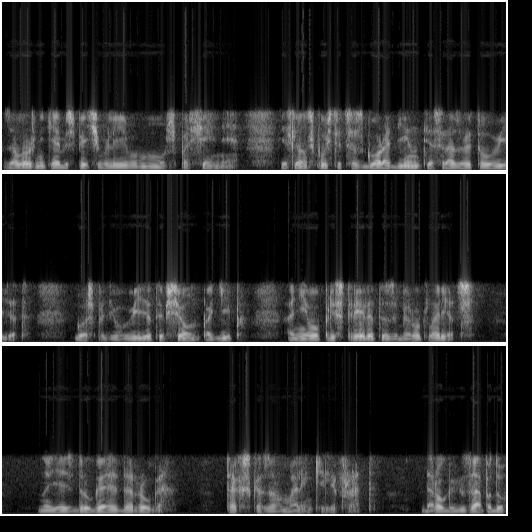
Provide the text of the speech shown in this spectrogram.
Заложники обеспечивали ему спасение. Если он спустится с гор один, те сразу это увидят. Господи, увидят, и все, он погиб. Они его пристрелят и заберут ларец. Но есть другая дорога, так сказал маленький Лефрат. Дорога к западу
